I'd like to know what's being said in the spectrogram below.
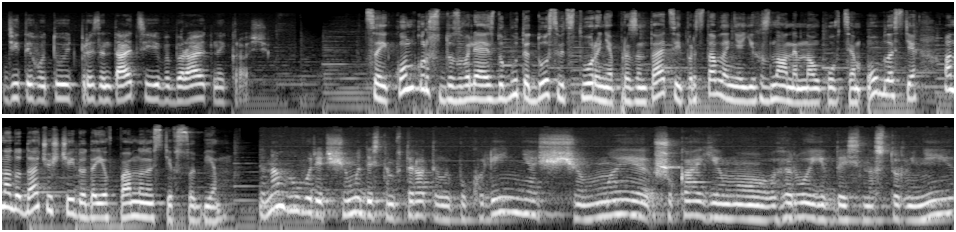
Діти готують презентації, вибирають найкраще. Цей конкурс дозволяє здобути досвід створення презентацій, представлення їх знаним науковцям області, а на додачу ще й додає впевненості в собі. Нам говорять, що ми десь там втратили покоління, що ми шукаємо героїв десь на стороні,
